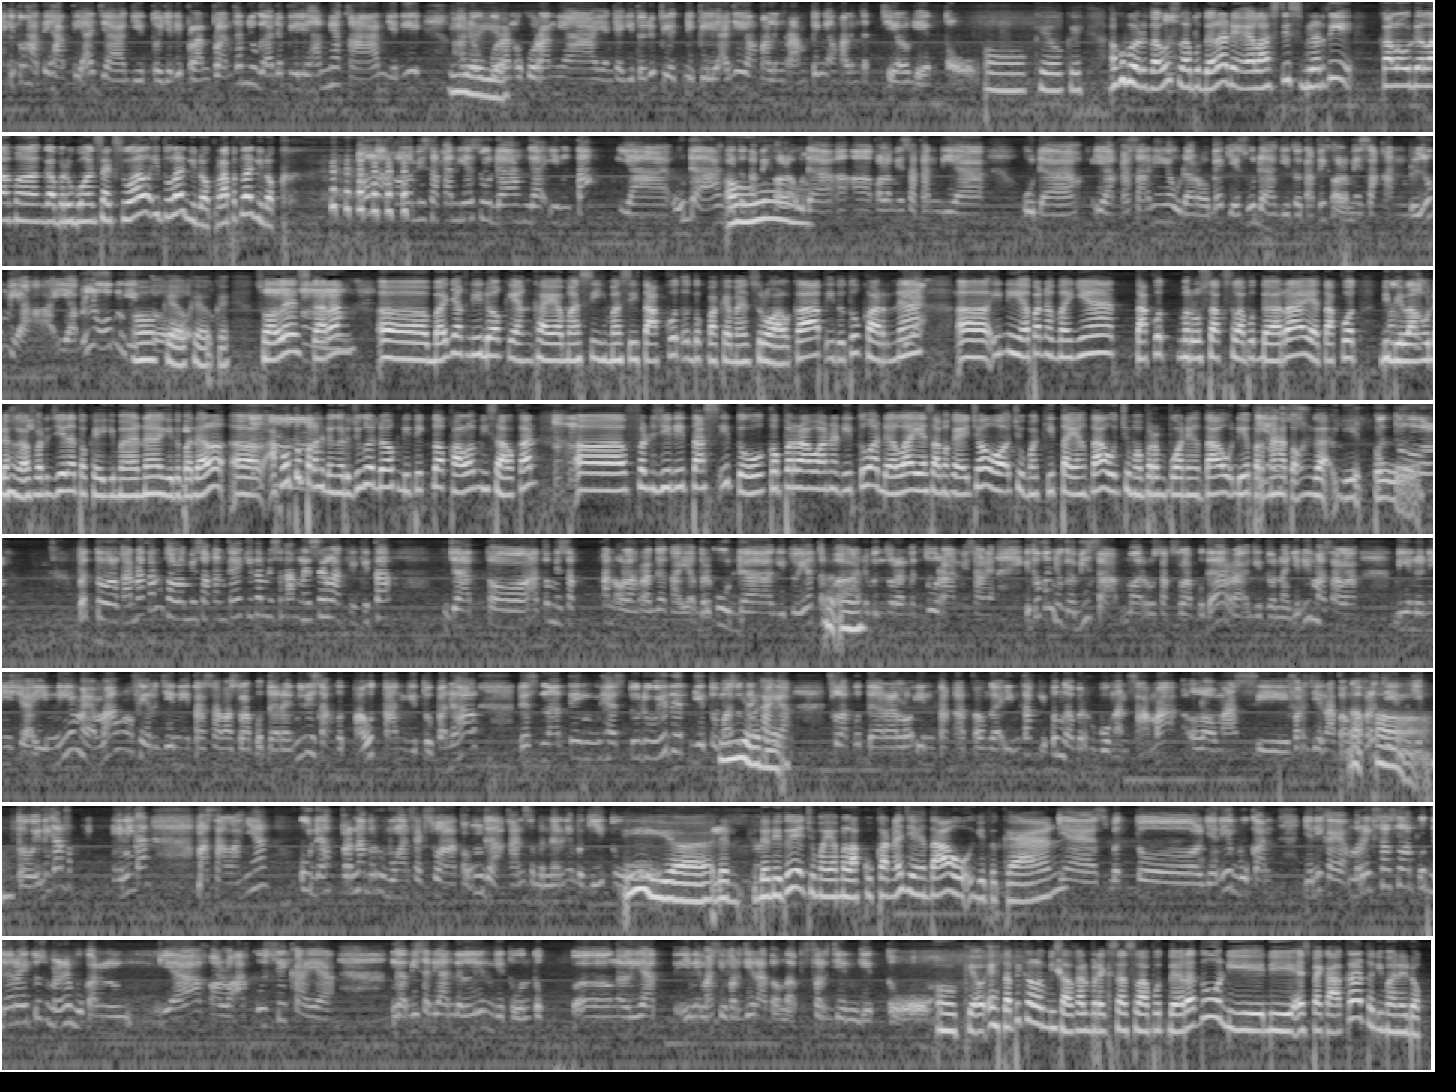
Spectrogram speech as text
itu hati-hati aja gitu. Jadi pelan-pelan kan juga ada pilihannya kan. Jadi ada Iya iya. ukuran-ukurannya yang kayak gitu dipilih, dipilih aja yang paling ramping, yang paling kecil gitu. Oke oke. Aku baru tahu selaput darah ada yang elastis. Berarti kalau udah lama nggak berhubungan seksual itu lagi dok, rapat lagi dok. Oh enggak, kalau misalkan dia sudah nggak intak, ya udah gitu. Tapi Oh. kalau udah, eh, eh, kalau misalkan dia udah, ya kasarnya ya udah robek ya sudah gitu. Tapi kalau misalkan belum ya, ya belum gitu. Oke oke oke. Soalnya sekarang eh, banyak nih dok yang kayak masih masih takut untuk pakai menstrual cup itu tuh karena Iya. eh, ini apa namanya takut merusak selaput darah ya takut dibilang udah nggak virgin atau kayak gimana gitu. Padahal eh, aku tuh pernah dengar juga dok di TikTok kalau misalkan eh, virginitas itu keperawanan itu adalah ya sama kayak cowok cuma kita yang tahu cuma perempuan yang tahu dia pernah Yes. atau enggak gitu. Betul. Betul, karena kan kalau misalkan kayak kita misalkan lah kayak kita jatuh atau misal misalkan olahraga kayak berkuda gitu ya, terba Heeh. ada benturan-benturan misalnya, itu kan juga bisa merusak selaput darah gitu. Nah, jadi masalah di Indonesia ini memang virginitas sama selaput darah ini disangkut pautan gitu. Padahal there's nothing has to do with it gitu. Iya, Maksudnya benar. kayak selaput darah lo intak atau nggak intak itu nggak berhubungan sama lo masih virgin atau nggak virgin Oh. gitu. Ini kan ini kan masalahnya udah pernah berhubungan seksual atau enggak kan sebenarnya begitu. Iya, dan dan itu ya cuma yang melakukan aja yang tahu gitu kan. Yes, betul. Jadi bukan jadi kayak meriksa selaput darah itu sebenarnya bukan ya kalau aku sih kayak nggak bisa diandelin gitu untuk eh, ngelihat ini masih virgin atau nggak virgin gitu. Oke, oh, eh tapi kalau misalkan periksa selaput darah tuh di di SPKK atau di mana dok?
